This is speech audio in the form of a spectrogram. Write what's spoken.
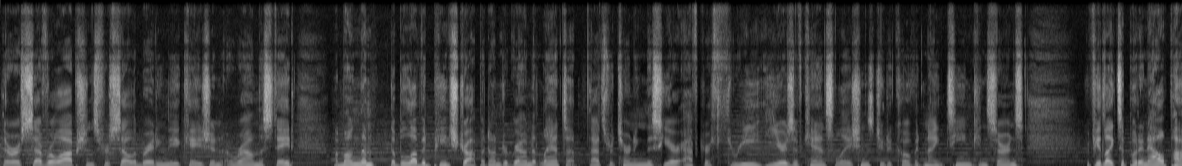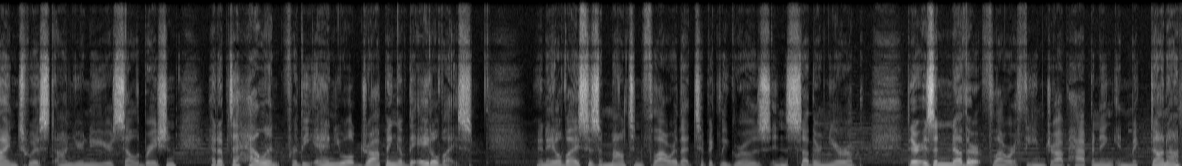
There are several options for celebrating the occasion around the state. Among them, the beloved Peach Drop at Underground Atlanta. That's returning this year after three years of cancellations due to COVID 19 concerns. If you'd like to put an alpine twist on your New Year's celebration, head up to Helen for the annual dropping of the Edelweiss. An Edelweiss is a mountain flower that typically grows in southern Europe. There is another flower themed drop happening in McDonough.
